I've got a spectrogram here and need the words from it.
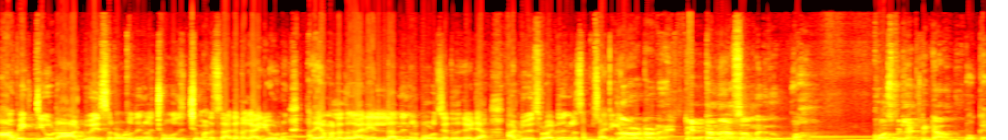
ആ വ്യക്തിയോട് ആ അഡ്വൈസറോട് നിങ്ങൾ ചോദിച്ച് മനസ്സിലാക്കേണ്ട കാര്യമാണ്. അറിയാൻ മേലാത്ത കാര്യം എല്ലാം നിങ്ങൾ പോളിസി എടുത്തു കഴിഞ്ഞാൽ അഡ്വൈസറുമായിട്ട് നിങ്ങൾ സംസാരിക്കും പെട്ടെന്ന് അസുഖം വരുന്നു. ഹോസ്പിറ്റലിൽ അഡ്മിറ്റ് ആവുന്നു. ഓക്കെ.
